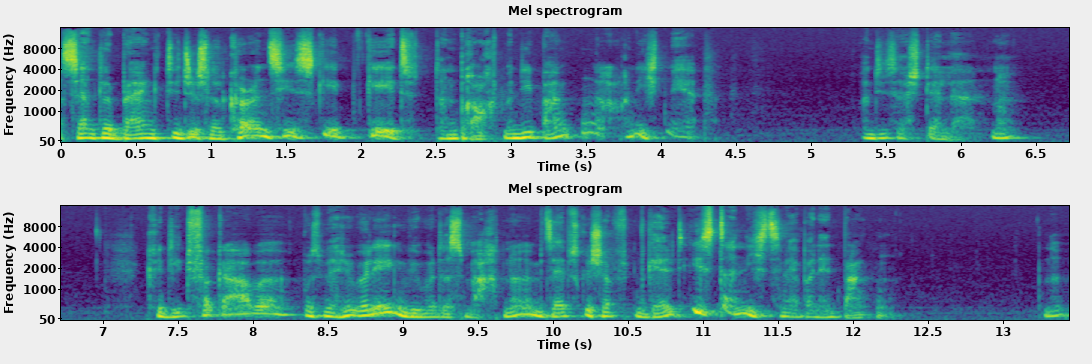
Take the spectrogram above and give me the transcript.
Central Bank Digital Currencies geht, geht, dann braucht man die Banken auch nicht mehr an dieser Stelle. Ne? Kreditvergabe muss man überlegen, wie man das macht. Ne? Mit selbstgeschöpftem Geld ist dann nichts mehr bei den Banken. Ne?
